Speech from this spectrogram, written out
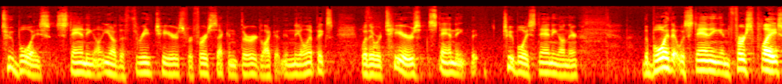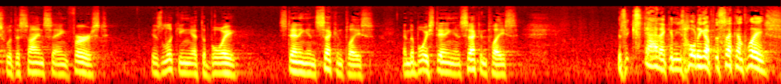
two boys standing on, you know, the three tiers for first, second, third, like in the Olympics, where there were tiers standing, two boys standing on there. The boy that was standing in first place with the sign saying first is looking at the boy standing in second place, and the boy standing in second place is ecstatic and he's holding up the second place.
